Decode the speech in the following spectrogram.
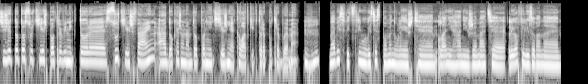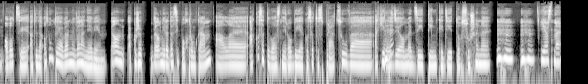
Čiže toto sú tiež potraviny, ktoré sú tiež fajn a dokážu nám doplniť tiež nejaké látky, ktoré potrebujeme. Uh-huh. Babi z Fitstreamu, vy ste spomenuli ešte Leni Hani, že máte liofilizované ovocie a teda o tomto ja veľmi veľa neviem. Ja len akože veľmi rada si pochrumkam, ale ako sa to vlastne robí, ako sa to spracúva, aký Mhm. rozdiel medzi tým, keď je to sušené? Mhm, mhm, jasné.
